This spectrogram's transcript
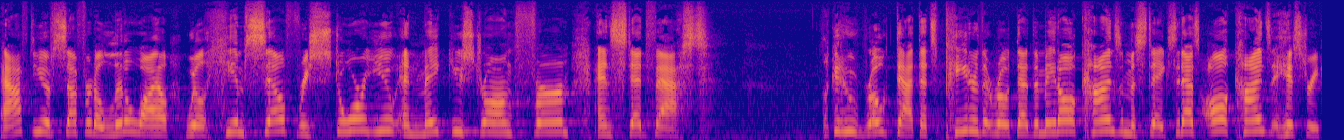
after you have suffered a little while, will himself restore you and make you strong, firm, and steadfast. Look at who wrote that. That's Peter that wrote that, that made all kinds of mistakes. It has all kinds of history,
